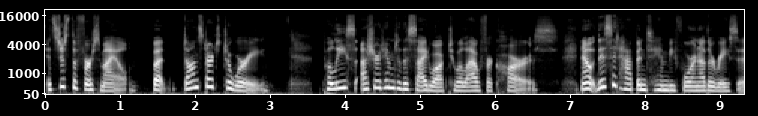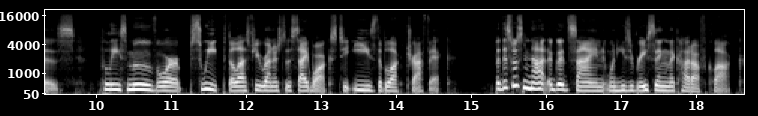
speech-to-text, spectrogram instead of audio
It's just the first mile, but Don starts to worry. Police ushered him to the sidewalk to allow for cars. Now, this had happened to him before in other races. Police move or sweep the last few runners to the sidewalks to ease the blocked traffic. But this was not a good sign when he's racing the cutoff clock.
